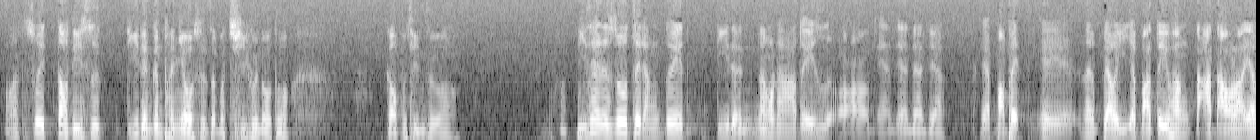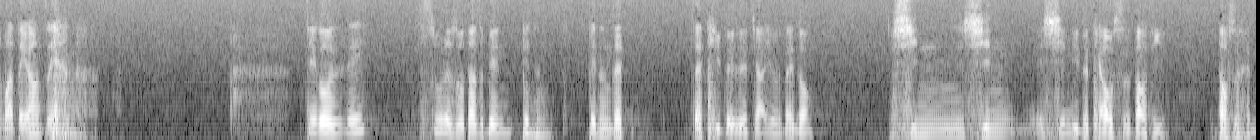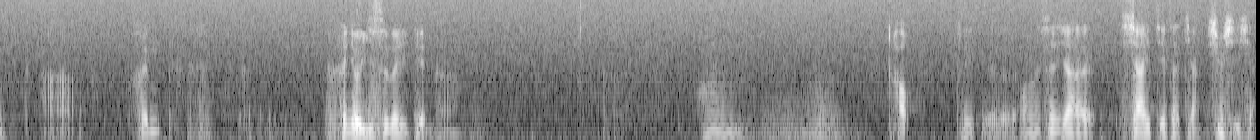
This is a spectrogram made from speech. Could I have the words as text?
啊，所以到底是敌人跟朋友是怎么区分，我都搞不清楚、哦。比赛的时候，这两队敌人，然后啦啦队是啊，怎样怎样怎样怎样，要把被呃那个标语要把对方打倒了，要把对方怎样？结果哎，输的时候到这边变成变成在在替队队加油那种心心心理的调试，到底倒是很啊很。很有意思的一点啊，嗯，好，这个我们剩下下一节再讲，休息一下。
